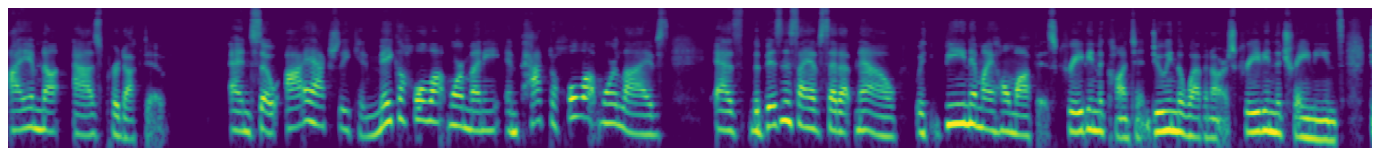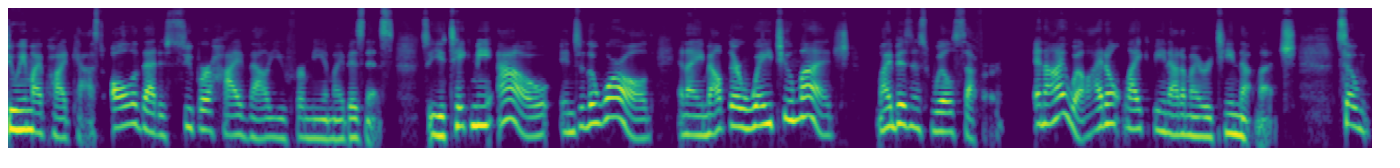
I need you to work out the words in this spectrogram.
I am not as productive. And so I actually can make a whole lot more money, impact a whole lot more lives as the business I have set up now with being in my home office, creating the content, doing the webinars, creating the trainings, doing my podcast, all of that is super high value for me and my business. So you take me out into the world and I am out there way too much, my business will suffer. And I will. I don't like being out of my routine that much. So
